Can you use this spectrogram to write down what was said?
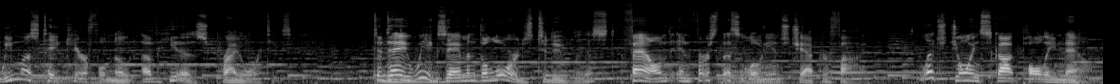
we must take careful note of His priorities. Today we examine the Lord's to-do list found in 1 Thessalonians chapter 5. Let's join Scott Pauley now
